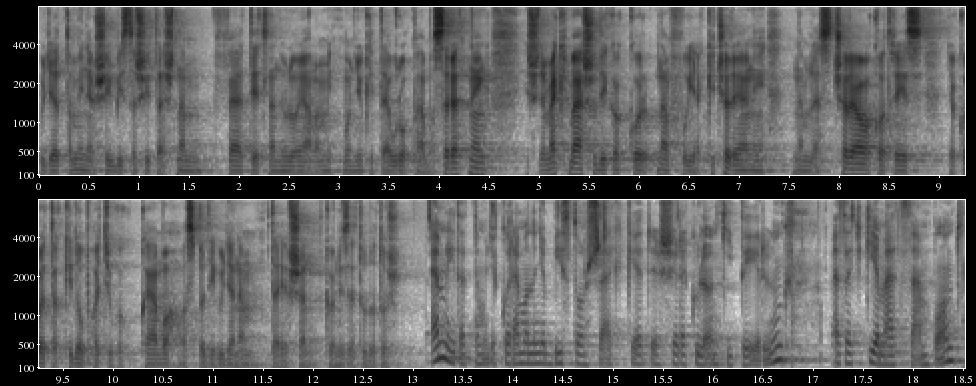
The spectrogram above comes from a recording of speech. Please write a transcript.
ugye a minőségbiztosítás nem feltétlenül olyan, amit mondjuk itt Európában szeretnénk, és hogyha meghibásodik, akkor nem fogják kicserélni, nem lesz cserealkatrész, gyakorlatilag kidobhatjuk a kukába, az pedig ugye nem teljesen környezetudatos. Említettem ugye korábban, hogy a biztonság kérdésére külön kitérünk. Ez egy kiemelt szempont,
